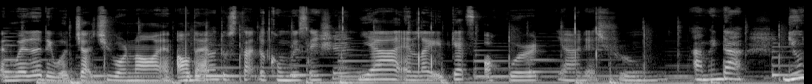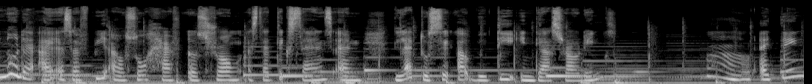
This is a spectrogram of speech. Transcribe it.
and whether they will judge you or not and all I that. want to start the conversation. Yeah, and like it gets awkward. Yeah, that's true. Amanda, do you know that ISFP also have a strong aesthetic sense and they like to seek out beauty in their surroundings? Hmm, I think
